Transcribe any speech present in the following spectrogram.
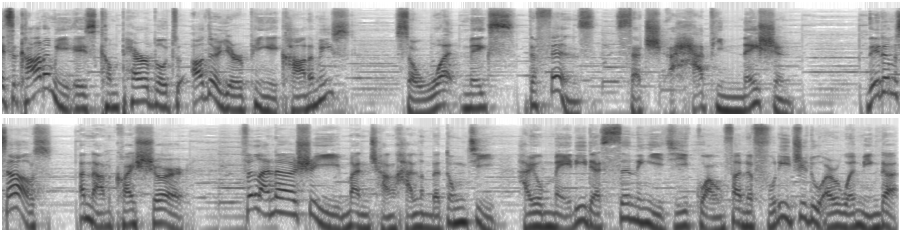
Its economy is comparable to other European economies. So, what makes the Finns such a happy nation? They themselves are not quite sure. 芬兰呢是以漫长寒冷的冬季， 还有美丽的森林以及广泛的福利制度而闻名的。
